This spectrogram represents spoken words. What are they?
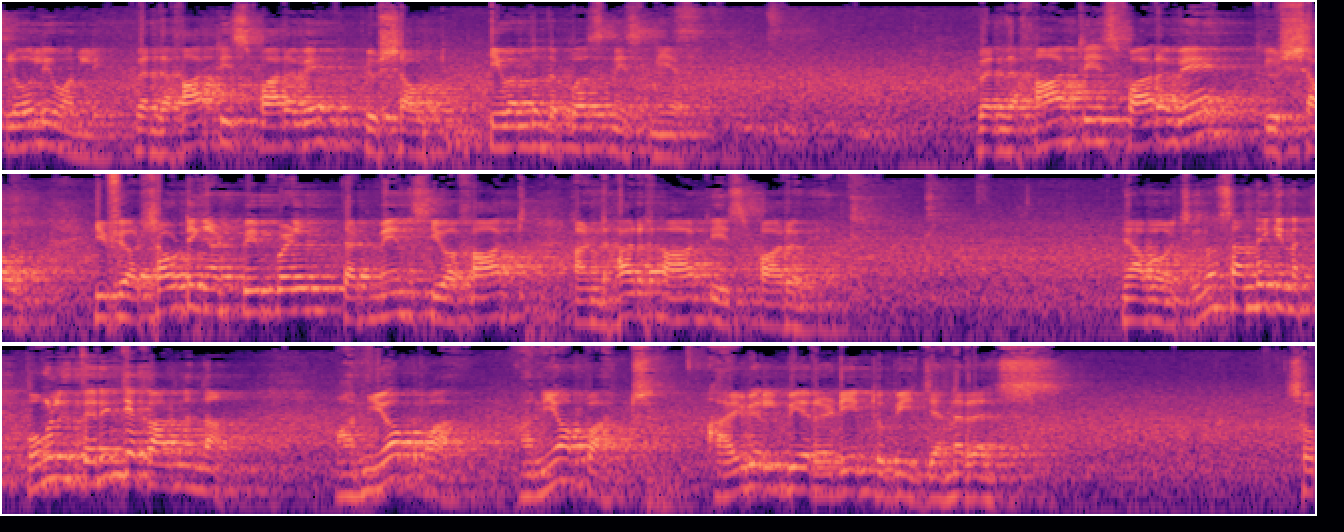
slowly only when the heart is far away you shout even the person is near when the heart is far away you shout if you are shouting at people that means your heart and her heart is far away ஞாபகம் வச்சுக்கணும் சண்டைக்கு என்ன உங்களுக்கு தெரிஞ்ச காரணம் தான் on your part on your part, I will be ready to be generous. So,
